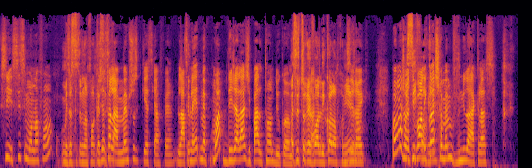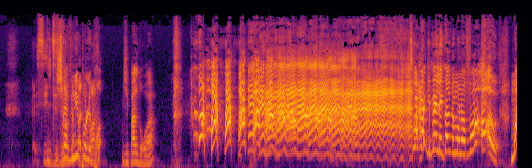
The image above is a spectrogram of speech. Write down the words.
Si, si c'est mon enfant, Mais toi, c'est ton enfant. je vais faire la même chose qu'est-ce qu'il a fait? La plainte. Mais moi, déjà là, j'ai pas le temps de comme. fais? Est-ce que tu irais voir l'école en premier? Direct. Pas moi, j'aurais été voir l'école, je serais même venue dans la classe. S'ils Je serais venue pour le pro. J'ai pas le droit. Tu vas pas à l'école de mon enfant? Oh, oh. Moi,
